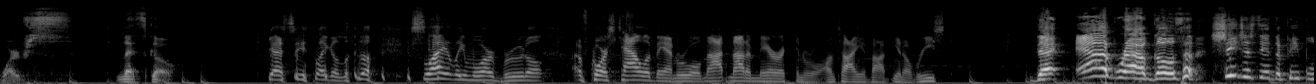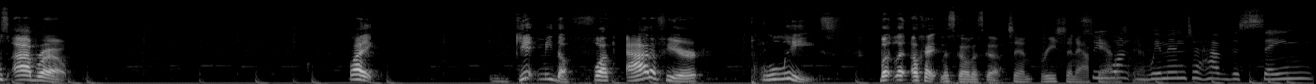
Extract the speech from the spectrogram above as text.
worse. Let's go. Yeah, seems like a little slightly more brutal. Of course, Taliban rule, not not American rule. I'm talking about you know Reese. That eyebrow goes up. She just did the people's eyebrow. Like, get me the fuck out of here, please. But let, okay, let's go. Let's go. Recent, recent So you want women to have the same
